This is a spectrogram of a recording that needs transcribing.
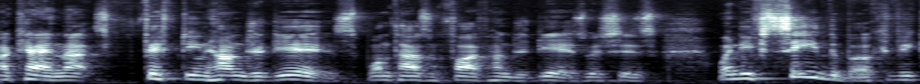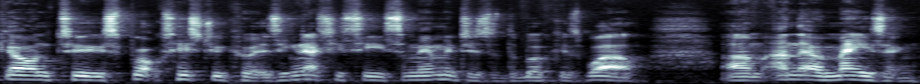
Okay, and that's 1500 years, 1500 years, which is when you see the book, if you go on to Sproc's History Quiz, you can actually see some images of the book as well. Um, and they're amazing.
